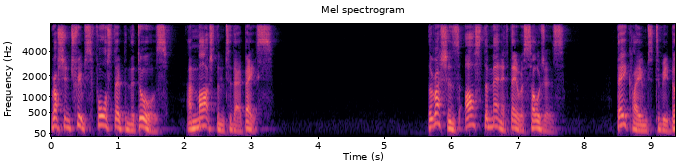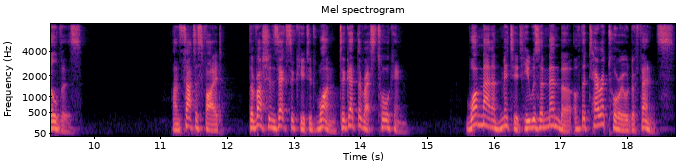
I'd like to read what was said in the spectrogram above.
Russian troops forced open the doors and marched them to their base. The Russians asked the men if they were soldiers. They claimed to be builders. Unsatisfied, the Russians executed one to get the rest talking. One man admitted he was a member of the Territorial Defence.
